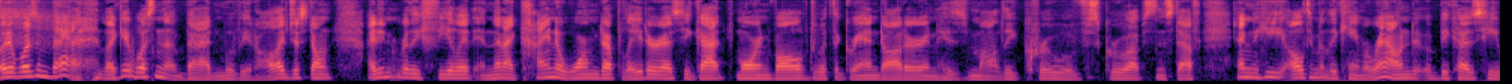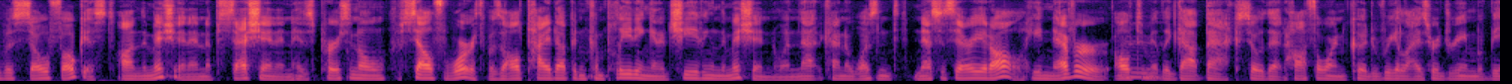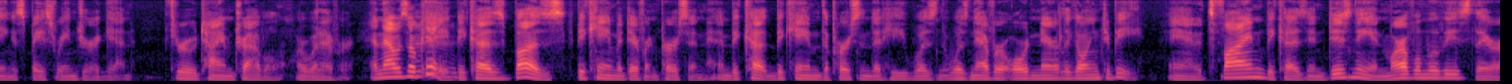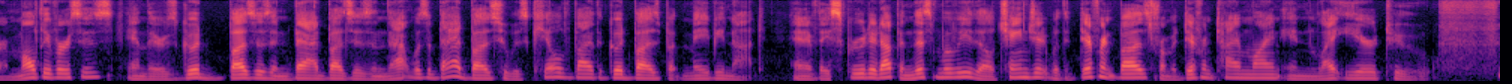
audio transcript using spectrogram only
but it wasn't bad. Like it wasn't a bad movie at all. I just don't I didn't really feel it and then I kind of warmed up later as he got more involved with the granddaughter and his motley crew of screw-ups and stuff. And he ultimately came around because he was so focused on the mission and obsession and his personal self-worth was all tied up in completing and achieving the mission when that kind of wasn't necessary at all. He never mm. ultimately got back so that Hawthorne could realize her dream of being a space ranger again through time travel or whatever. And that was okay because Buzz became a different person and because became the person that he was was never ordinarily going to be. And it's fine because in Disney and Marvel movies there are multiverses and there's good buzzes and bad buzzes and that was a bad buzz who was killed by the good buzz but maybe not. And if they screwed it up in this movie, they'll change it with a different buzz from a different timeline in Lightyear 2.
